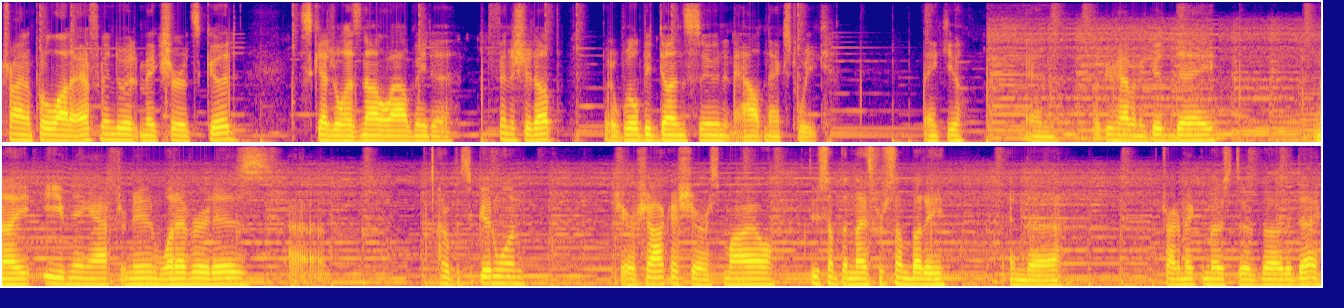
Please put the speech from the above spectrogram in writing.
trying to put a lot of effort into it and make sure it's good. Schedule has not allowed me to finish it up, but it will be done soon and out next week. Thank you, and hope you're having a good day, night, evening, afternoon, whatever it is. Uh, hope it's a good one. Share a shaka, share a smile, do something nice for somebody, and uh, try to make the most of uh, the day.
